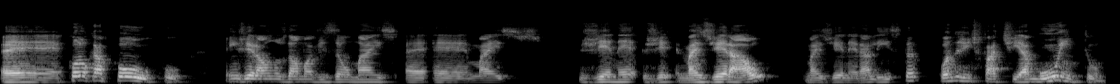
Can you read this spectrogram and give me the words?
É, colocar pouco, em geral, nos dá uma visão mais, é, é, mais, gene, ge, mais geral, mais generalista. Quando a gente fatia muito,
